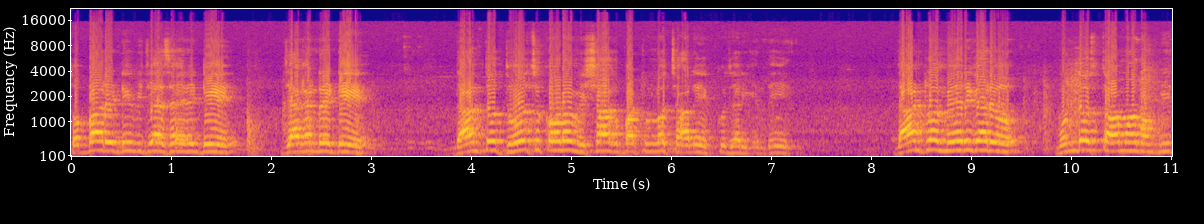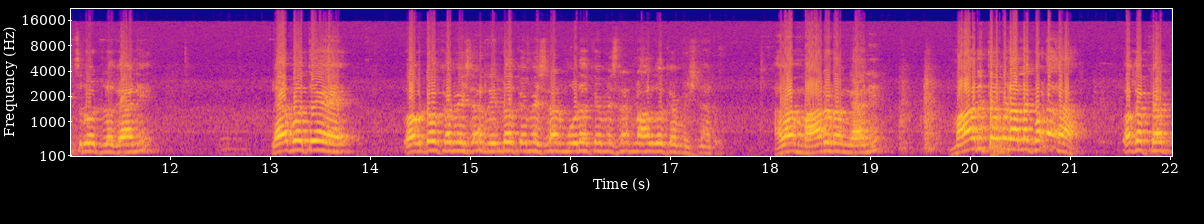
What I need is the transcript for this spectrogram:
సుబ్బారెడ్డి విజయసాయి రెడ్డి జగన్ రెడ్డి దాంతో దోచుకోవడం విశాఖపట్నంలో చాలా ఎక్కువ జరిగింది. దాంట్లో మేరీ గారు ముందస్తు ఆమోదం బీచ్ రోడ్లో కానీ లేకపోతే ఒకటో కమిషనర్ రెండో కమిషనర్ మూడో కమిషనర్ నాలుగో కమిషనర్ అలా మారడం కానీ మారుతప్పుడల్లా కూడా ఒక పెద్ద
